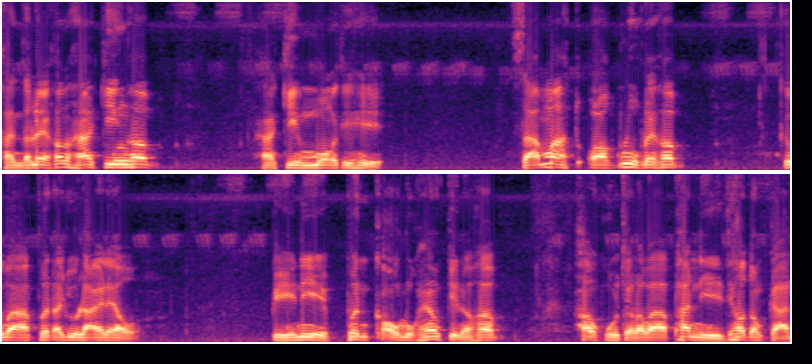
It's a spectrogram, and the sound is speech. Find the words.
ขั้นตอนแรกเขาต้องหากิ่งครับ หากิ่งม่วงที่เฮสามารถออกลูกได้ครับ คือว่าเพิ่นอายุหลายแล้ว ปีนี้เพิ่นก็ออกลูกให้เรากินแล้วครับเฮาคูจะรว่าพันธุ์นี้ที่เฮาต้องการ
